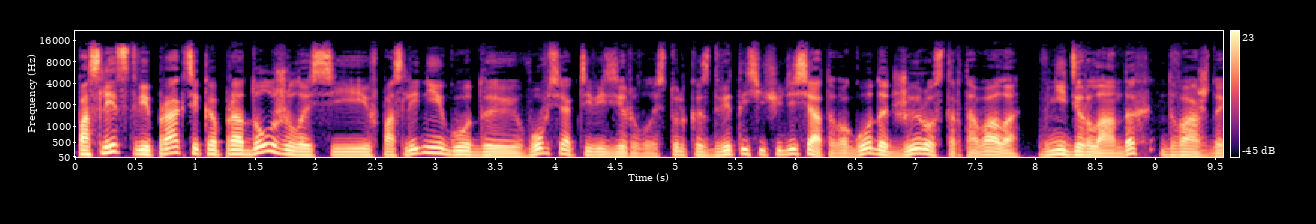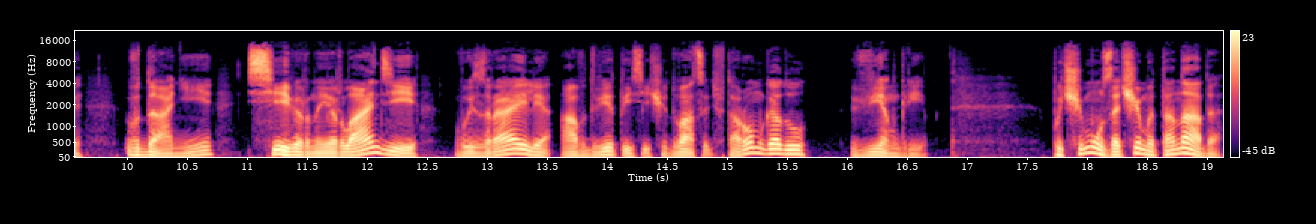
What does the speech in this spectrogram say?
Впоследствии практика продолжилась и в последние годы вовсе активизировалась. Только с 2010 года Джиро стартовала в Нидерландах дважды, в Дании, Северной Ирландии, в Израиле, а в 2022 году в Венгрии. Почему? Зачем это надо?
